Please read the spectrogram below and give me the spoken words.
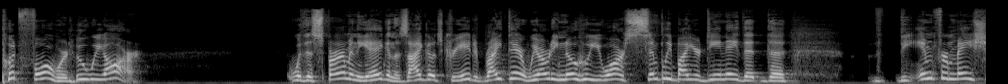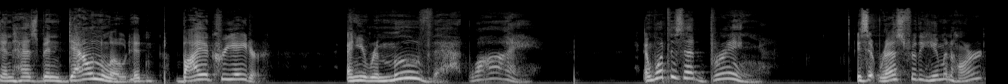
put forward who we are. With the sperm and the egg and the zygotes created right there, we already know who you are simply by your DNA. That the, the information has been downloaded by a creator. And you remove that. Why? And what does that bring? Is it rest for the human heart?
